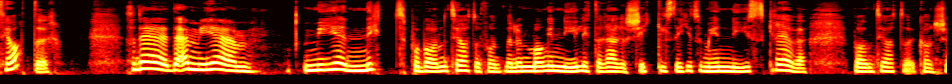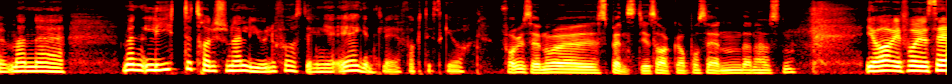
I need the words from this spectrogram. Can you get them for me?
teater. Så det, det er mye mye nytt på barneteaterfronten, eller mange nye litterære skikkelser. Ikke så mye nyskrevet barneteater, kanskje. Men, eh, men lite tradisjonelle juleforestillinger egentlig, faktisk, i år. Får vi se noen spenstige saker på scenen denne høsten? Ja, vi får jo se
